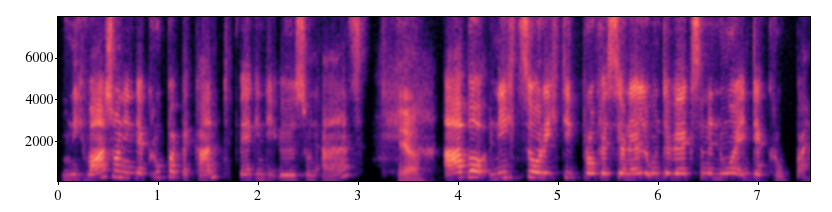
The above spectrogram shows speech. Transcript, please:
Und ich war schon in der Gruppe bekannt wegen die Ös und As, ja. aber nicht so richtig professionell unterwegs, sondern nur in der Gruppe.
